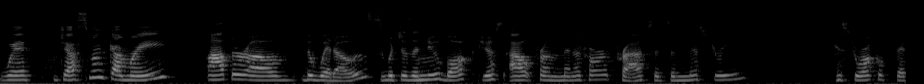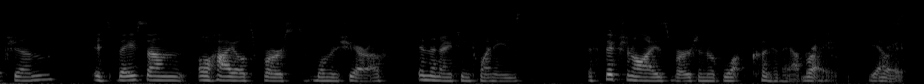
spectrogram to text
with Jess Montgomery. author of The Widows, which is a new book just out from Minotaur Press. It's a mystery, historical fiction. It's based on Ohio's first woman sheriff in the 1920s, a fictionalized version of what could have happened. Right. Yes. Right.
